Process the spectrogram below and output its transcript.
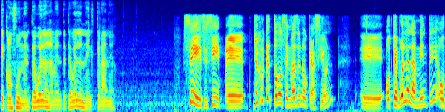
te confunden, te vuelan la mente, te vuelan el cráneo. Sí, sí, sí. Eh, yo creo que a todos en más de una ocasión eh, o te vuela la mente, o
